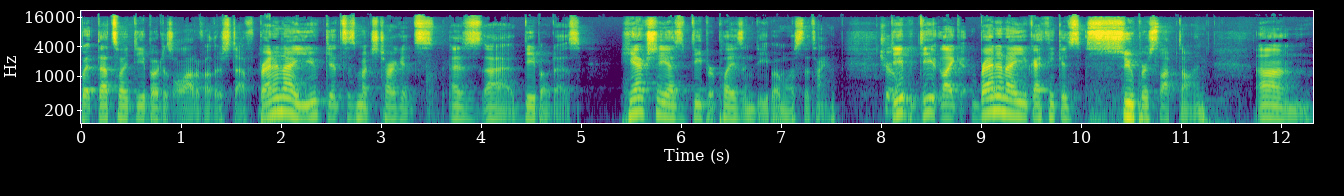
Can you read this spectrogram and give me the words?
but that's why Deebo does a lot of other stuff. Brandon Aiyuk gets as much targets as uh, Deebo does. He actually has deeper plays than Deebo most of the time. True. Deep, deep, like Brandon Aiyuk, I think is super slept on. Um,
